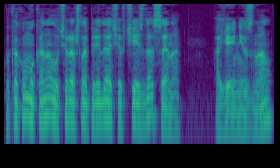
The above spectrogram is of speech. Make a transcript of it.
по какому каналу вчера шла передача в честь Досена. А я и не знал.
